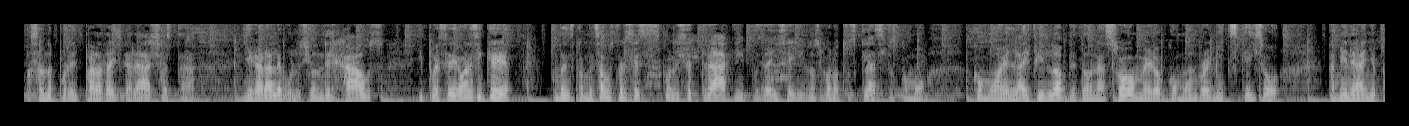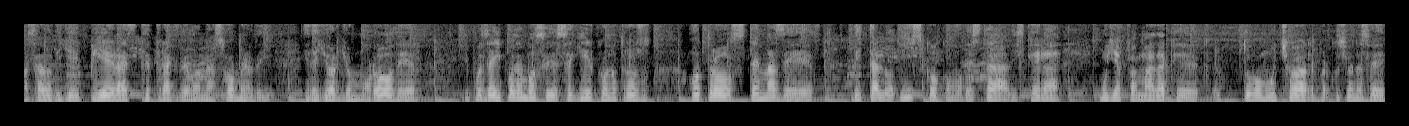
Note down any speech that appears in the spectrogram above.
pasando por el Paradise Garage hasta llegar a la evolución del house. Y pues eh, ahora sí que comenzamos con ese, con ese track y pues de ahí seguirnos con otros clásicos como, como el I Feel Love de Donna Summer o como un remix que hizo también el año pasado DJ Piera, este track de Donna Summer y de Giorgio Moroder. Y pues de ahí podemos eh, seguir con otros otros temas de, de, Italo Disco, como de esta disquera muy afamada que tuvo mucha repercusión hace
